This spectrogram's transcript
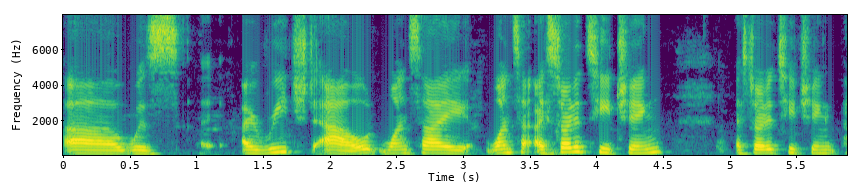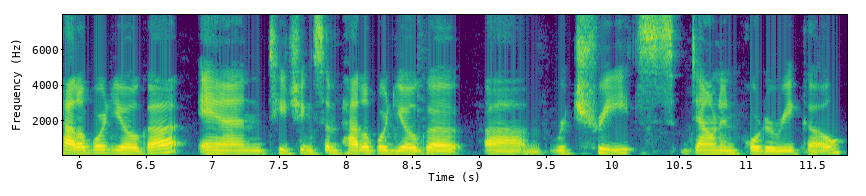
uh, was I reached out once I once I started teaching. I started teaching paddleboard yoga and teaching some paddleboard yoga um, retreats down in Puerto Rico.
